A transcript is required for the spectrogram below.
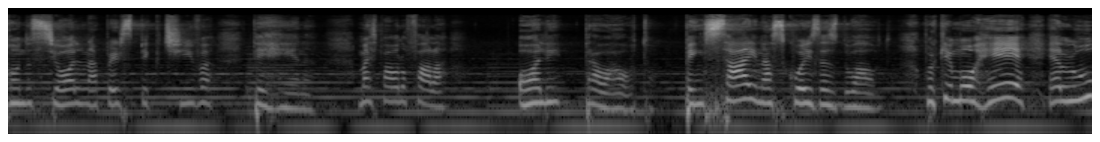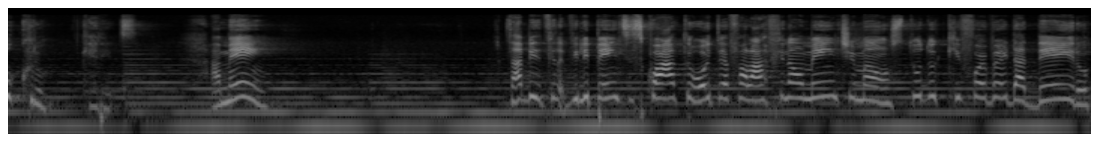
Quando se olha na perspectiva terrena. Mas Paulo fala: olhe para o alto. Pensai nas coisas do alto, porque morrer é lucro, queridos. Amém? Sabe, Filipenses 4, 8 vai falar: finalmente, irmãos, tudo que for verdadeiro,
